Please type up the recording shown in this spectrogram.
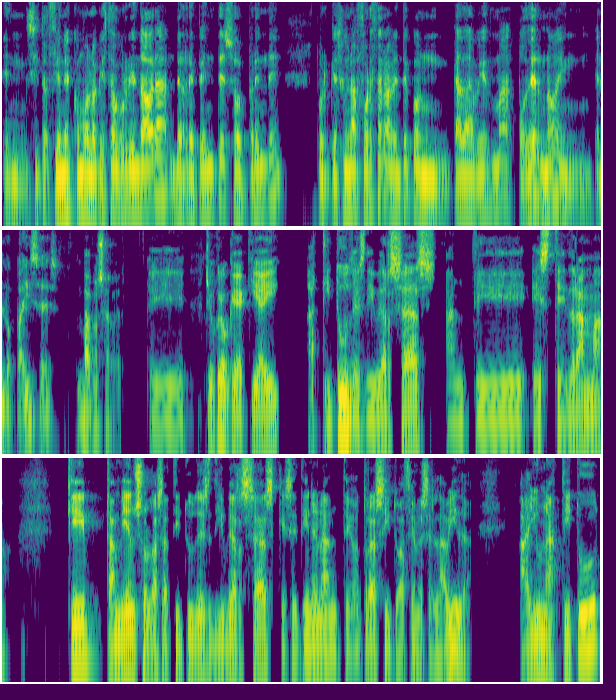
en situaciones como lo que está ocurriendo ahora, de repente sorprende porque es una fuerza realmente con cada vez más poder ¿no? en, los países. Vamos a ver. Eh, yo creo que aquí hay actitudes diversas ante este drama que también son las actitudes diversas que se tienen ante otras situaciones en la vida. Hay una actitud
